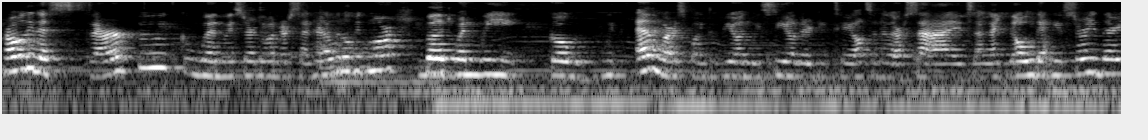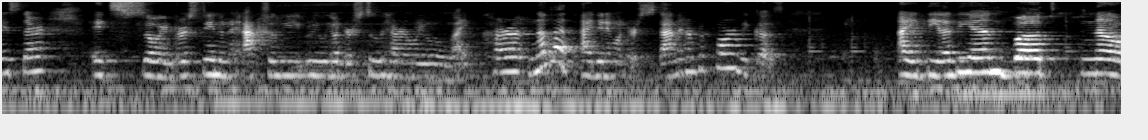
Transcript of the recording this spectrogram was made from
probably the third book when we start to understand her a little bit more but when we go with Edward's point of view and we see other details and other sides and like all the history there is there, it's so interesting and I actually really understood her and really like her. Not that I didn't understand her before because I did at the end, but now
